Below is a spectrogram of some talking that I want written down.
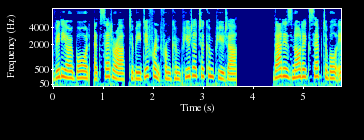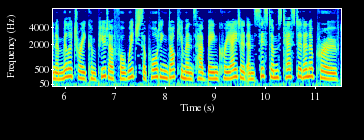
video board, etc., to be different from computer to computer. That is not acceptable in a military computer for which supporting documents have been created and systems tested and approved.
